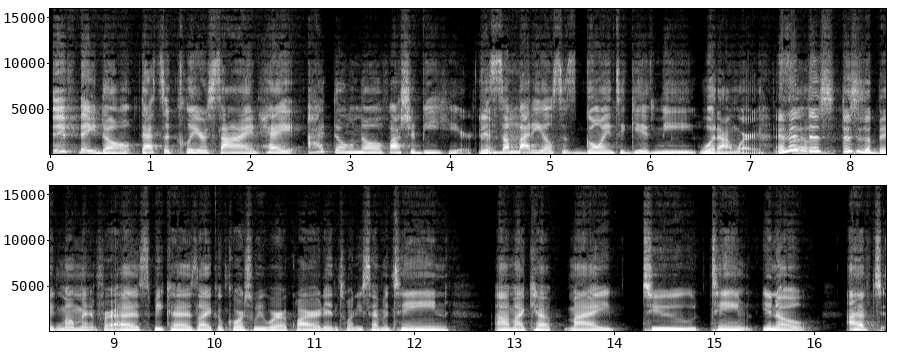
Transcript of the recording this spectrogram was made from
If they don't, that's a clear sign. Hey, I don't know if I should be here because somebody else is going to give me what I'm worth. And then this this is a big moment for us because, like, of course, we were acquired in 2017. Um, I kept my two team. You know, I have t-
